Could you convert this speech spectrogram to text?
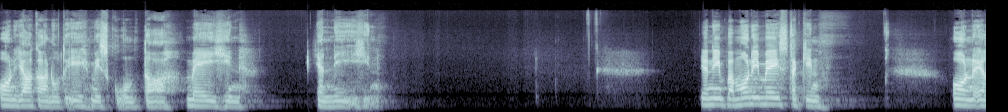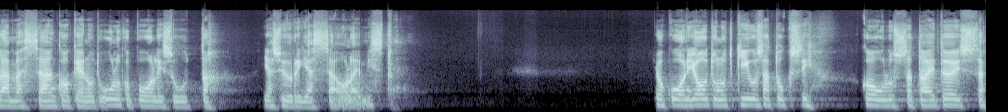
on jakanut ihmiskuntaa meihin ja niihin. Ja niinpä moni meistäkin on elämässään kokenut ulkopuolisuutta ja syrjässä olemista. Joku on joutunut kiusatuksi koulussa tai töissä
